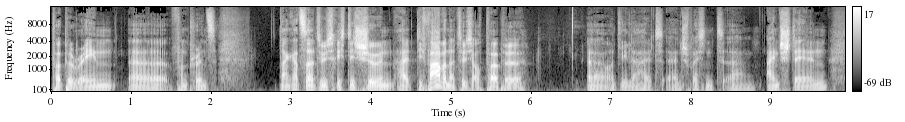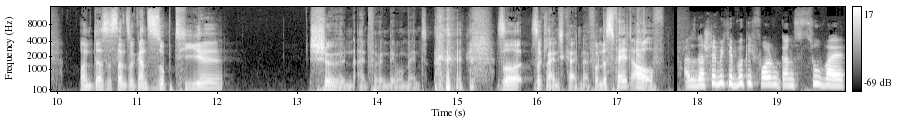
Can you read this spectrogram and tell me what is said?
Purple Rain äh, von Prince, dann kannst du natürlich richtig schön halt die Farbe natürlich auch Purple äh, und Lila halt entsprechend äh, einstellen. Und das ist dann so ganz subtil schön einfach in dem Moment. so, so Kleinigkeiten einfach. Und das fällt auf. Also da stimme ich dir wirklich voll und ganz zu, weil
